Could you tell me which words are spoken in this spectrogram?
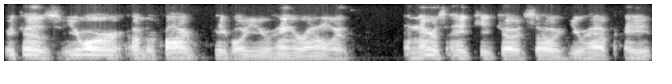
Because you are of the five people you hang around with, and there's eight key codes, so you have eight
